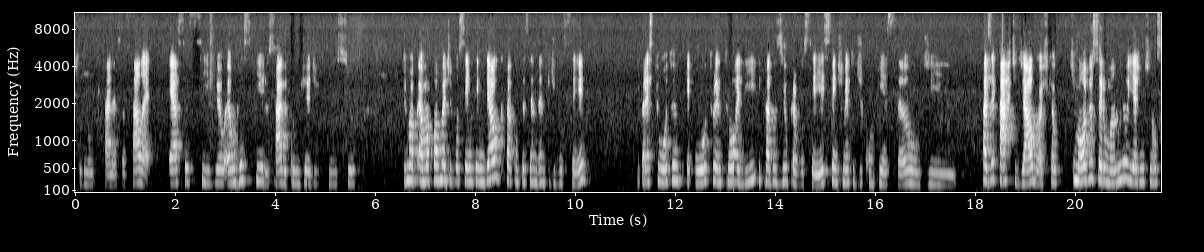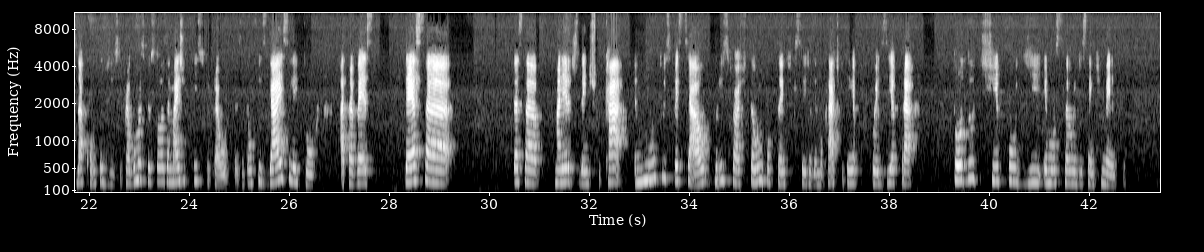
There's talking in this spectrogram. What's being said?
todo mundo que está nessa sala, é, acessível, é um respiro, sabe, para um dia difícil. Uma, é uma forma de você entender algo que está acontecendo dentro de você e parece que o outro, o outro entrou ali e traduziu para você. Esse sentimento de compreensão, de fazer parte de algo, acho que é o que move o ser humano e a gente não se dá conta disso. Para algumas pessoas é mais difícil que para outras. Então, fisgar esse leitor através dessa, dessa maneira de se identificar é muito especial, por isso que eu acho tão importante que seja democrático, que tenha poesia para todo tipo de emoção e de sentimento.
